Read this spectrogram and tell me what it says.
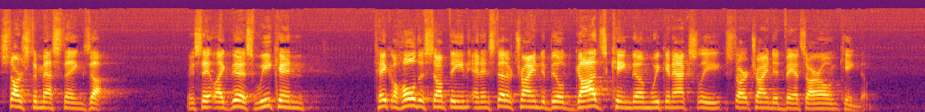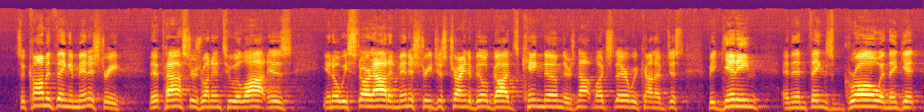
starts to mess things up. Let me say it like this we can take a hold of something, and instead of trying to build God's kingdom, we can actually start trying to advance our own kingdom. It's a common thing in ministry that pastors run into a lot is you know we start out in ministry just trying to build god's kingdom there's not much there we're kind of just beginning and then things grow and they get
